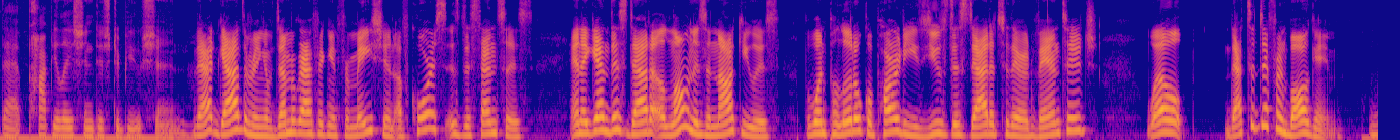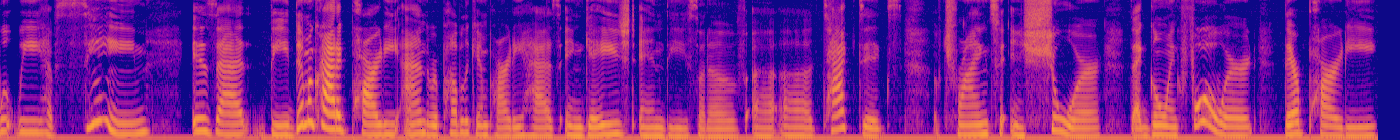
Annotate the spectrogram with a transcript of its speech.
that population distribution. That gathering of demographic information, of course, is the census. And again, this data alone is innocuous. But when political parties use this data to their advantage, well, that's a different ballgame. What we have seen is that the Democratic Party and the Republican Party has engaged in the sort of uh, uh, tactics of trying to ensure that going forward, their party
